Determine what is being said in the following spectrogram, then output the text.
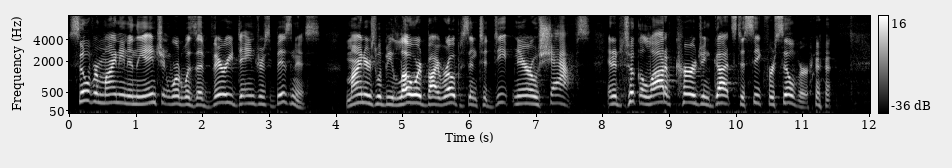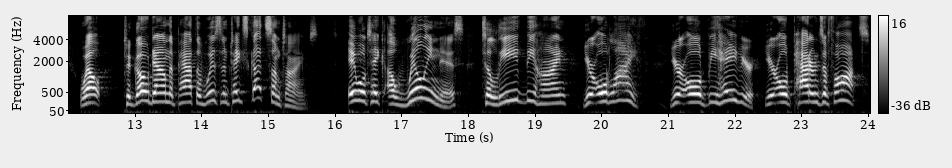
silver mining in the ancient world was a very dangerous business. Miners would be lowered by ropes into deep, narrow shafts, and it took a lot of courage and guts to seek for silver. well, to go down the path of wisdom takes guts sometimes. It will take a willingness to leave behind your old life, your old behavior, your old patterns of thoughts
